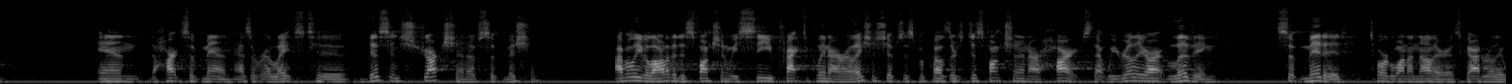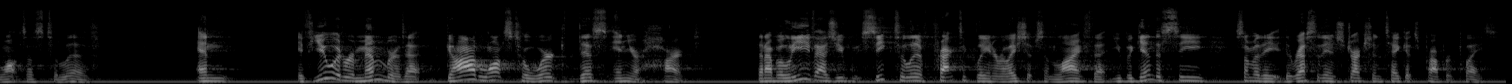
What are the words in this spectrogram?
in the hearts of men as it relates to this instruction of submission. I believe a lot of the dysfunction we see practically in our relationships is because there's dysfunction in our hearts, that we really aren't living submitted toward one another as God really wants us to live. And if you would remember that God wants to work this in your heart, then I believe as you seek to live practically in relationships in life, that you begin to see some of the, the rest of the instruction take its proper place.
